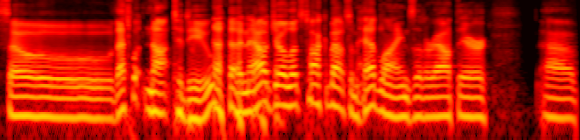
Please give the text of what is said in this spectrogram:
So that's what not to do. and now, Joe, let's talk about some headlines that are out there. Uh,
